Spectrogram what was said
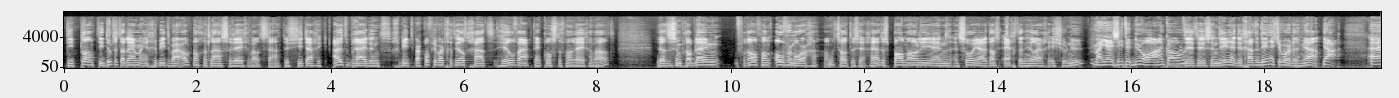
die plant die doet het alleen maar in gebied waar ook nog het laatste regenwoud staat. Dus je ziet eigenlijk uitbreidend gebied waar koffie wordt geteeld gaat heel vaak ten koste van regenwoud. Dat is een probleem vooral van overmorgen, om het zo te zeggen. Hè? Dus palmolie en, en soja, dat is echt een heel erg issue nu. Maar jij ziet dit nu al aankomen? Dit, is een ding, dit gaat een dingetje worden, ja. Ja, uh,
